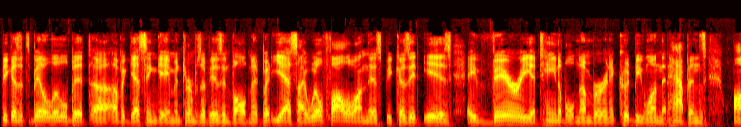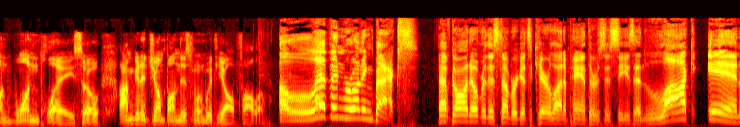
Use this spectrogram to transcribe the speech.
Because it's been a little bit uh, of a guessing game in terms of his involvement. But yes, I will follow on this because it is a very very attainable number, and it could be one that happens on one play. So I'm going to jump on this one with you. I'll follow. 11 running backs have gone over this number against the Carolina Panthers this season. Lock in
